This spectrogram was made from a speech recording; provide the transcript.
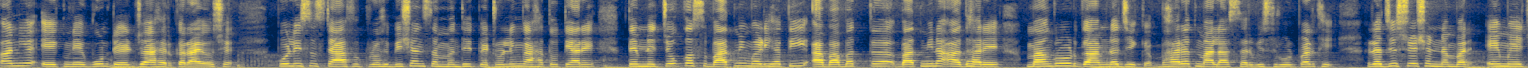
અન્ય એકને વોન્ટેડ જાહેર કરાયો છે. પોલીસ સ્ટાફ પ્રોહિબિશન સંબંધિત પેટ્રોલિંગમાં હતો ત્યારે તેમને ચોક્કસ બાતમી મળી હતી. આ બાબત, બાતમીના આધારે માંગરોળ ગામ નજીક ભારતમાલા સર્વિસ રોડ પરથી રજિસ્ટ્રેશન નંબર એમ એચ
